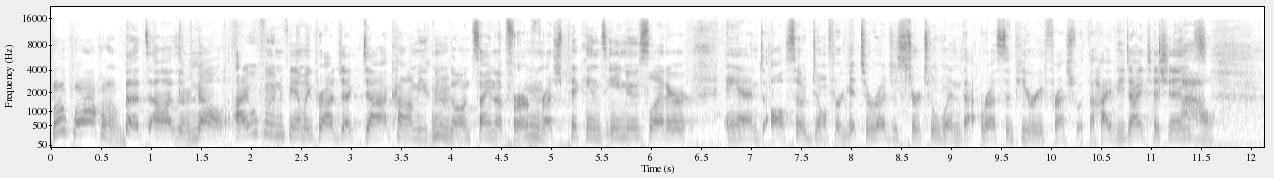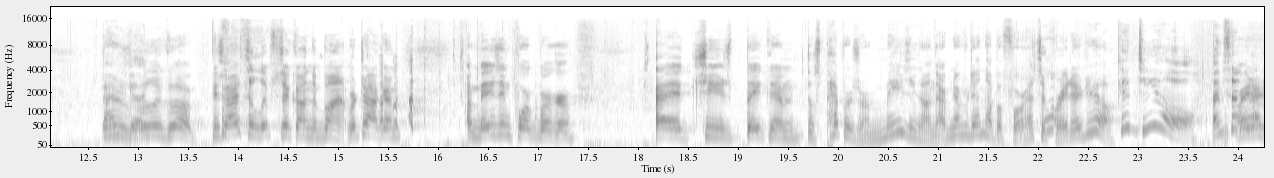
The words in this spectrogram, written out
Keep walking. That's awesome. No, IowaFoodAndFamilyProject.com. You can Mm. go and sign up for our Fresh Pickings e-newsletter, and also don't forget to register to win that recipe refresh with the Hy-Vee dietitians. Wow. That is good. really good. Besides the lipstick on the bun, we're talking amazing pork burger, egg, cheese, bacon. Those peppers are amazing on there. I've never done that before. That's a great idea. Good deal. I'm so Great glad.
